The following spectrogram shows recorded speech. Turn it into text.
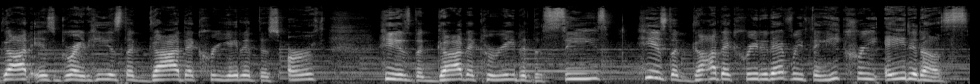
God is great. He is the God that created this earth, He is the God that created the seas, He is the God that created everything. He created us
